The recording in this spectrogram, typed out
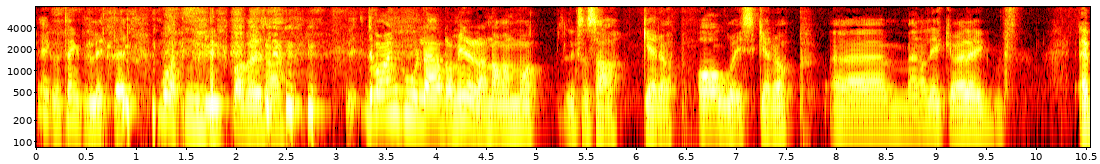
Jeg har tenkt litt det. Måten Luke bare sa Det var en god lærdom i det da, når han må, liksom sa 'get up'. Always get up. Uh, men allikevel Jeg, Jeg,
